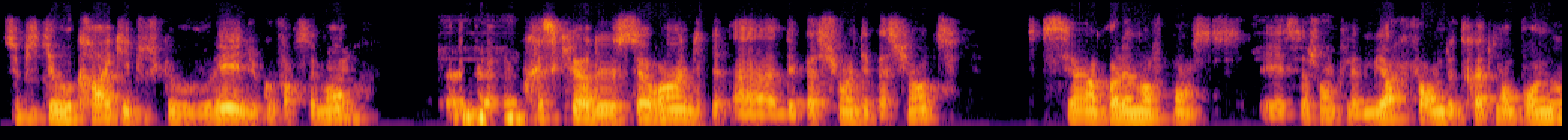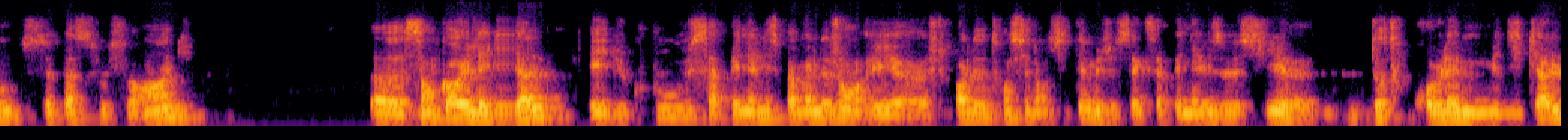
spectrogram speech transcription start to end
se piquer au crack et tout ce que vous voulez. Et du coup, forcément, euh, prescrire des seringues à des patients et des patientes, c'est un problème en France. Et sachant que la meilleure forme de traitement pour nous se passe sous seringue, euh, c'est encore illégal et du coup, ça pénalise pas mal de gens. Et euh, je parle de transidentité, mais je sais que ça pénalise aussi euh, d'autres problèmes médicaux.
